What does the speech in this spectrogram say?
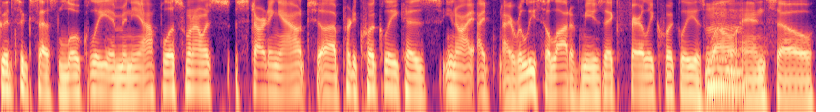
good success locally in Minneapolis when I was starting out uh, pretty quickly because you know I, I, I released a lot of music fairly quickly as well, and so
